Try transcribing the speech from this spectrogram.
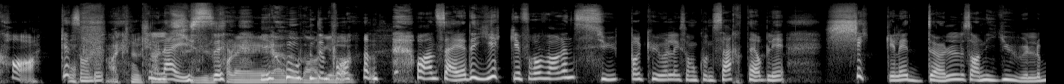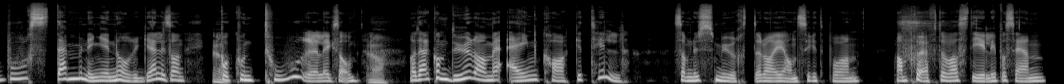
kake som du er er kleiser i hodet på han. Og han sier det gikk ifra å være en superkul liksom, konsert til å bli skikkelig døll sånn julebordstemning i Norge, litt sånn Ja. på kontoret, liksom. Ja. Og der kom du da med én kake til, som du smurte da i ansiktet på han. Han prøvde å være stilig på scenen.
